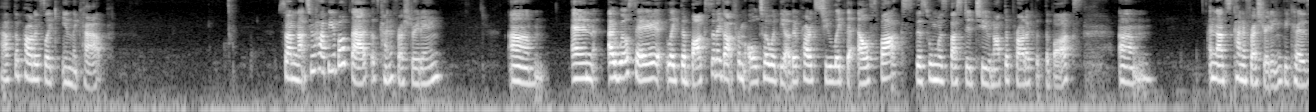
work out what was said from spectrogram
Half the product's like in the cap. So I'm not too happy about that. That's kind of frustrating. Um, and I will say, like the box that I got from Ulta with the other products too, like the e.l.f. box, this one was busted too, not the product, but the box. Um, and that's kind of frustrating because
